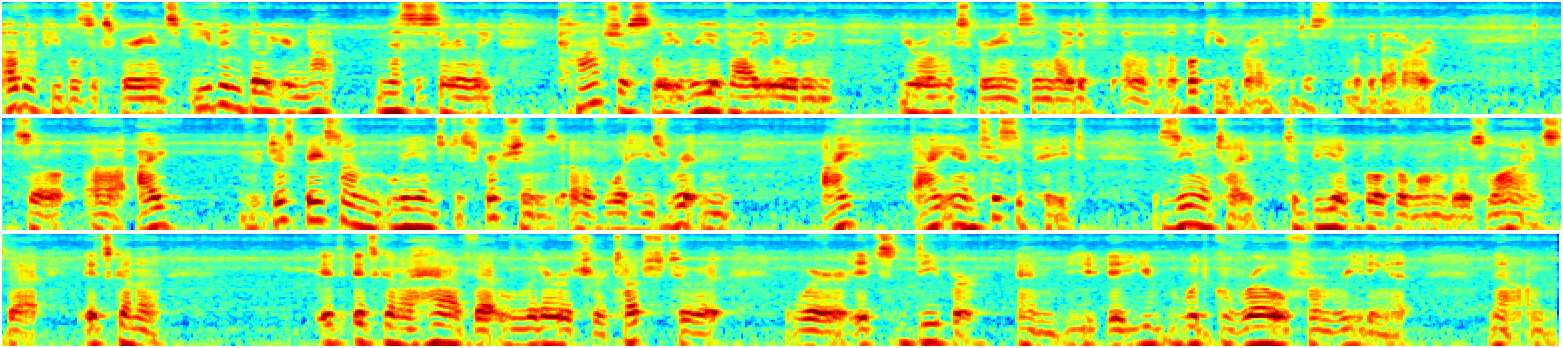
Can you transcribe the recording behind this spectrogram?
other people's experience, even though you're not necessarily consciously reevaluating your own experience in light of, of a book you've read. Just look at that art. So uh, I just based on Liam's descriptions of what he's written, I I anticipate Xenotype to be a book along those lines. That it's gonna it, it's gonna have that literature touch to it, where it's deeper and you, you would grow from reading it. Now, I'm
